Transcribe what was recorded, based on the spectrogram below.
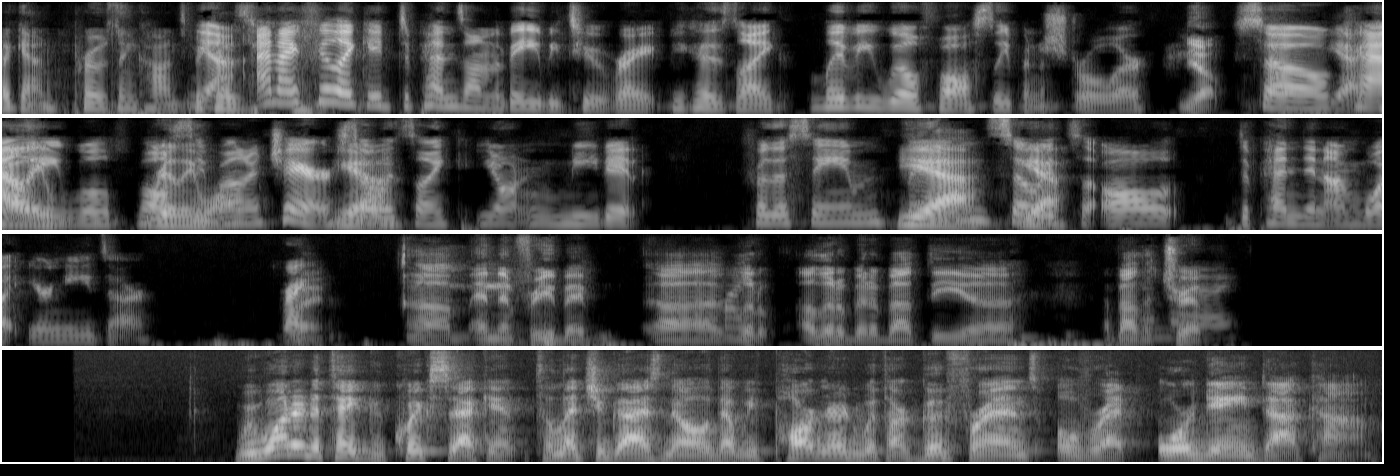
again pros and cons Yeah, because and I feel like it depends on the baby too, right? Because like Livy will fall asleep in a stroller. Yep. So Yeah, Callie, Callie will fall really asleep won't. on a chair. Yeah. So it's like you don't need it for the same thing. Yeah, So yeah. it's all dependent on what your needs are. Right. Um, and then for you, babe, uh, my- little a little bit about the uh, about the trip. We wanted to take a quick second to let you guys know that we partnered with our good friends over at Orgain.com.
